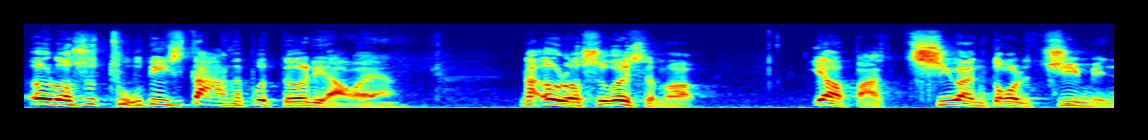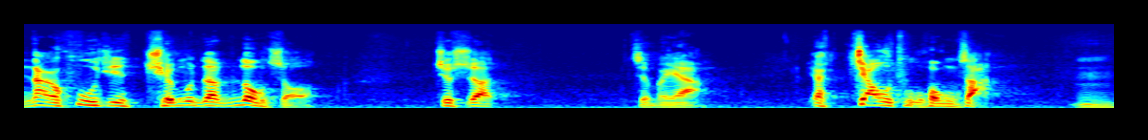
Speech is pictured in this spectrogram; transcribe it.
俄罗斯土地是大的不得了哎，那俄罗斯为什么？要把七万多的居民那个附近全部都弄走，就是要怎么样？要焦土轰炸。嗯，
